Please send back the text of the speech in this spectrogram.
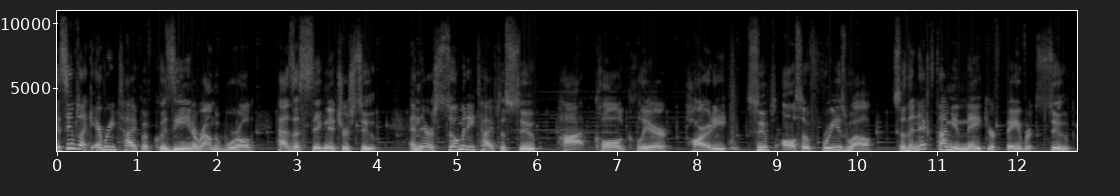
It seems like every type of cuisine around the world has a signature soup. And there are so many types of soup, hot, cold, clear, hearty. Soups also freeze well. So the next time you make your favorite soup,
